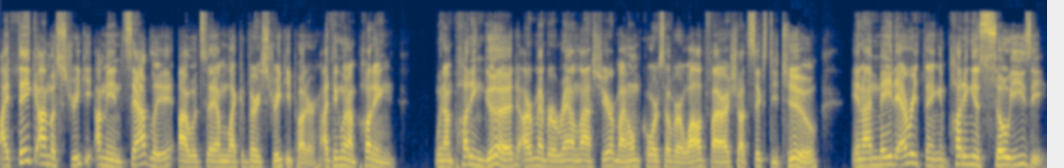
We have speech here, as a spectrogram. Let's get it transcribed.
I think I'm a streaky. I mean, sadly, I would say I'm like a very streaky putter. I think when I'm putting, when I'm putting good, I remember around last year, my home course over at Wildfire, I shot 62 and I made everything. And putting is so easy.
